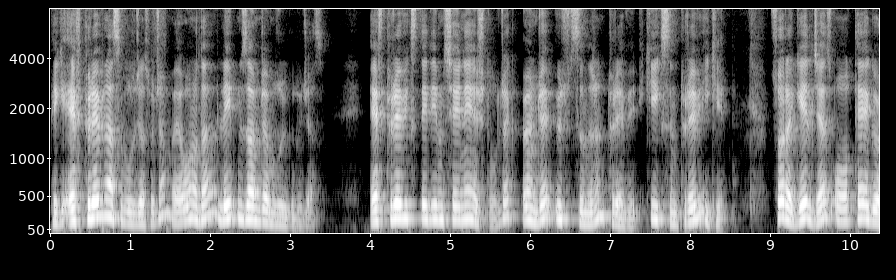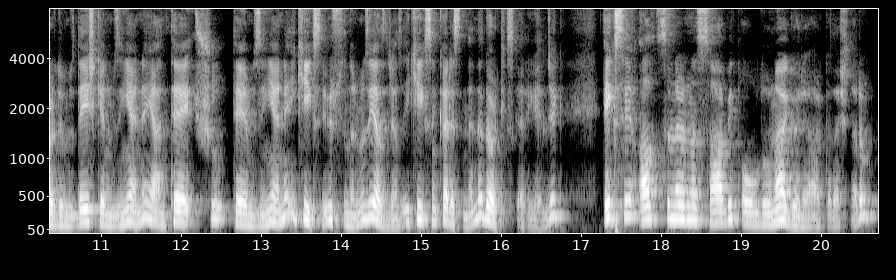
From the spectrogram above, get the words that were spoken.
Peki f türevi nasıl bulacağız hocam? E onu da Leibniz amcamız uygulayacağız. f türev x dediğimiz şey neye eşit olacak? Önce üst sınırın türevi. 2x'in türevi 2. Sonra geleceğiz o t gördüğümüz değişkenimizin yerine yani t şu t'mizin yerine 2x'i üst sınırımızı yazacağız. 2x'in karesinden de 4x kare gelecek. Eksi alt sınırının sabit olduğuna göre arkadaşlarım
